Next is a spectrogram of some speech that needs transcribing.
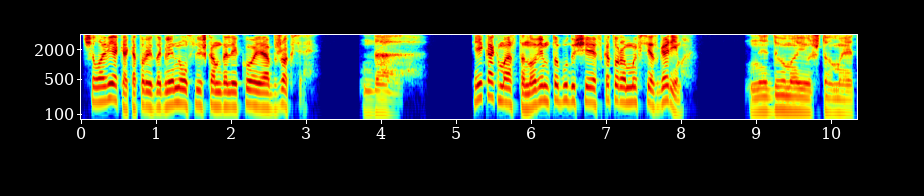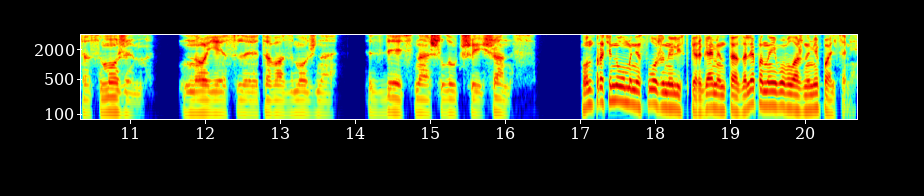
«Человека, который заглянул слишком далеко и обжегся». «Да». «И как мы остановим то будущее, в котором мы все сгорим?» «Не думаю, что мы это сможем, но если это возможно, здесь наш лучший шанс». Он протянул мне сложенный лист пергамента, заляпанный его влажными пальцами.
